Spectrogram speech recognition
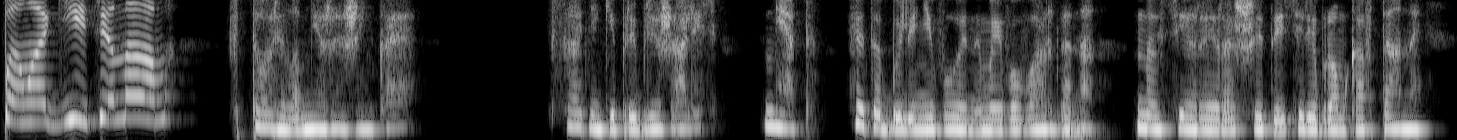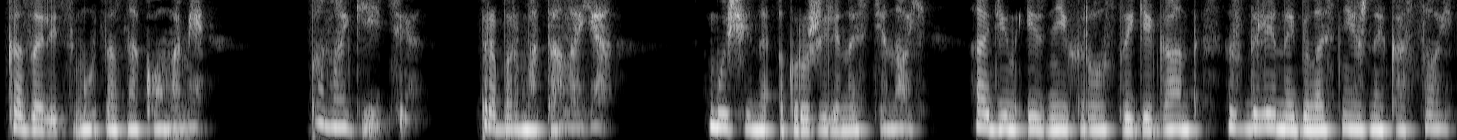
«Помогите нам!» – вторила мне рыженькая. Всадники приближались. Нет, это были не воины моего Вардена, но серые, расшитые серебром кафтаны казались смутно знакомыми. «Помогите!» – пробормотала я. Мужчины окружили нас стеной. Один из них, рослый гигант с длинной белоснежной косой,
